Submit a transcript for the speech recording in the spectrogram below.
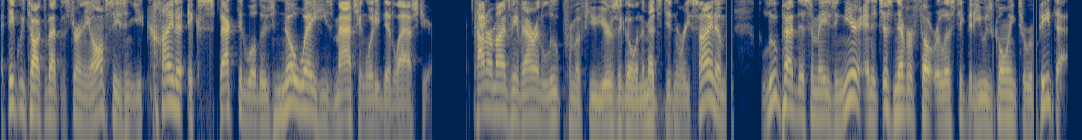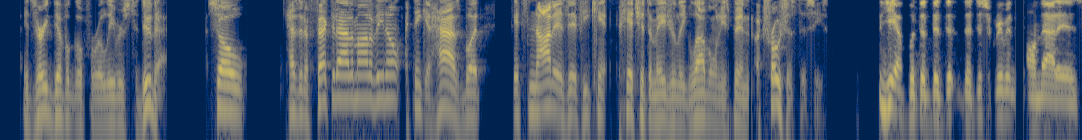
I think we talked about this during the offseason. You kind of expected, well, there's no way he's matching what he did last year. Kind of reminds me of Aaron Loup from a few years ago when the Mets didn't re sign him. Loup had this amazing year, and it just never felt realistic that he was going to repeat that. It's very difficult for relievers to do that. So, has it affected Adam Ottavino? I think it has, but it's not as if he can't pitch at the major league level, and he's been atrocious this season. Yeah, but the, the, the disagreement on that is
